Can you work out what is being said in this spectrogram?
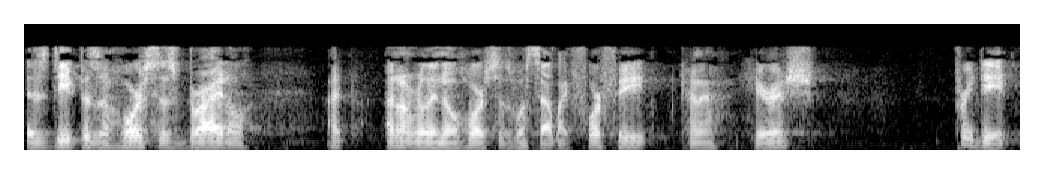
as deep as a horse's bridle. I, I don't really know horses. What's that, like four feet? Kind of hereish? Pretty deep.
